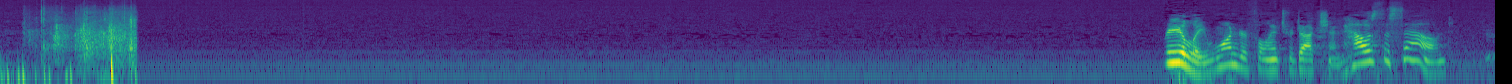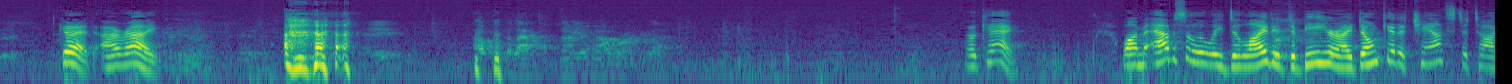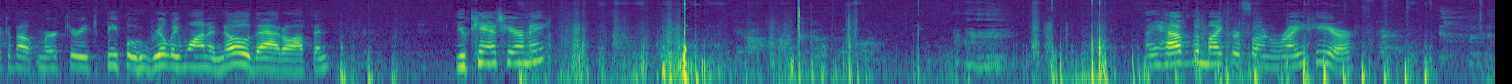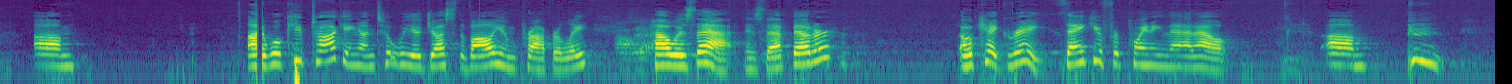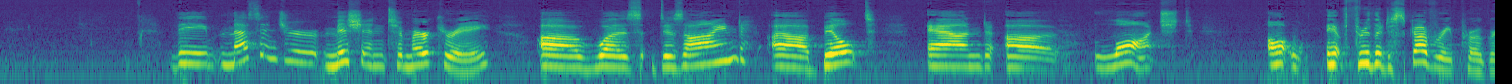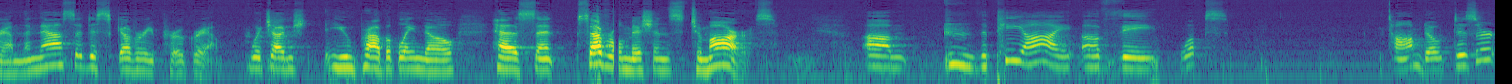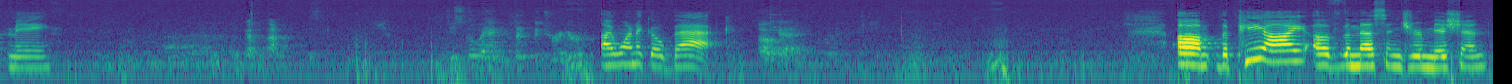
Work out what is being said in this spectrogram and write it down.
Wonderful introduction. How's the sound? Good. All right. okay. Well, I'm absolutely delighted to be here. I don't get a chance to talk about Mercury to people who really want to know that often. You can't hear me? I have the microphone right here. Um, I will keep talking until we adjust the volume properly. How is that? Is that better? Okay, great. Thank you for pointing that out. Um, the messenger mission to Mercury uh, was designed, uh, built, and uh, launched all- it- through the Discovery Program, the NASA Discovery Program, which I'm, you probably know has sent several missions to Mars. Um, the PI of the, whoops, Tom, don't desert me. Just go ahead and click the trigger. I want to go back. Okay. Um, the PI of the Messenger mission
